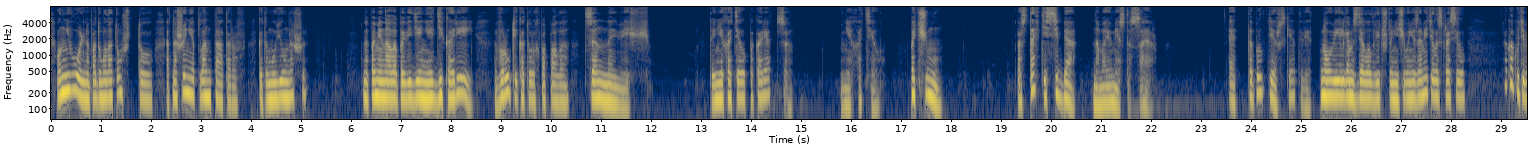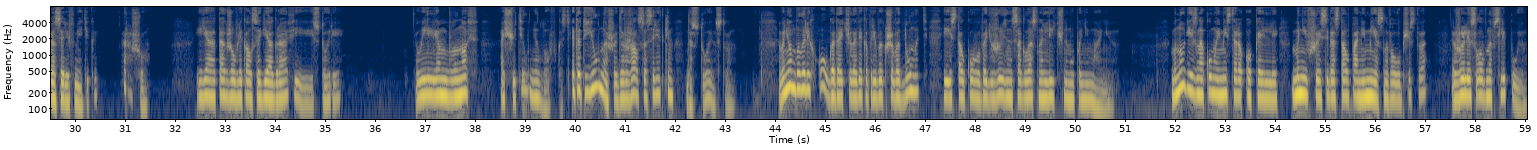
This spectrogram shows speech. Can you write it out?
Он невольно подумал о том, что отношение плантаторов к этому юноше напоминало поведение дикарей, в руки которых попала ценная вещь. Ты не хотел покоряться? Не хотел. Почему? Поставьте себя на мое место, сэр. Это был дерзкий ответ. Но Уильям сделал вид, что ничего не заметил, и спросил, «А как у тебя с арифметикой?» «Хорошо. Я также увлекался географией и историей». Уильям вновь ощутил неловкость. Этот юноша держался с редким достоинством. В нем было легко угадать человека, привыкшего думать и истолковывать жизнь согласно личному пониманию. Многие знакомые мистера О'Келли, мнившие себя столпами местного общества, жили словно вслепую.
